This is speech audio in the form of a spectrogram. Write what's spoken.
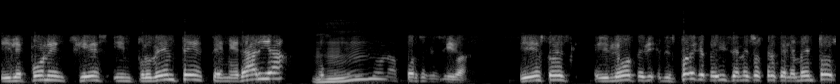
y le ponen si es imprudente, temeraria o una fuerza excesiva. Y esto es, y luego te después de que te dicen esos tres elementos,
